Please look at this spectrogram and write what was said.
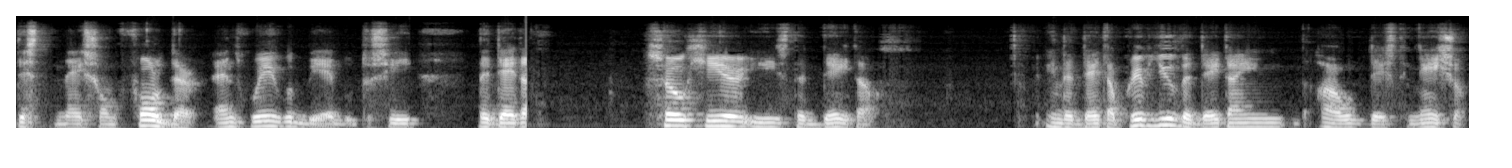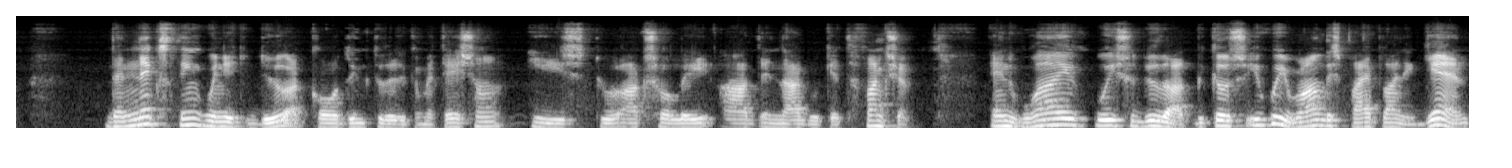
destination folder and we would be able to see the data. So here is the data. In the data preview, the data in our destination. The next thing we need to do according to the documentation is to actually add an aggregate function. And why we should do that? Because if we run this pipeline again,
